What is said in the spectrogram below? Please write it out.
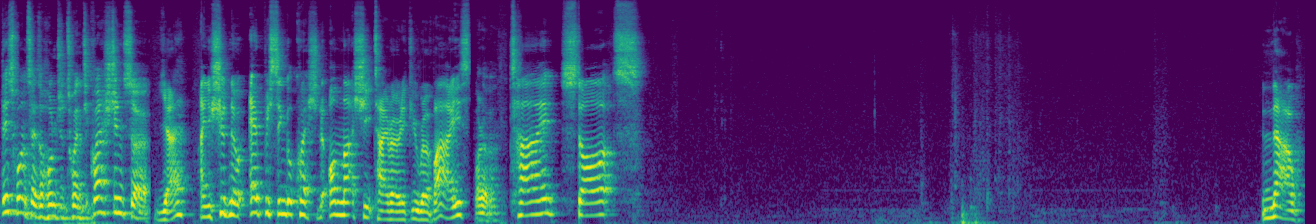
This one says 120 questions, sir. Yeah? And you should know every single question on that sheet, Tyrone, if you revise. Whatever. Time starts... Now.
